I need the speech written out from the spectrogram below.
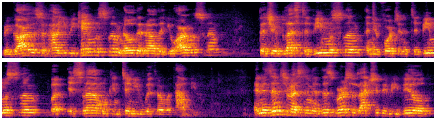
regardless of how you became Muslim, know that now that you are Muslim, that you're blessed to be Muslim and you're fortunate to be Muslim, but Islam will continue with or without you. And it's interesting that this verse was actually revealed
